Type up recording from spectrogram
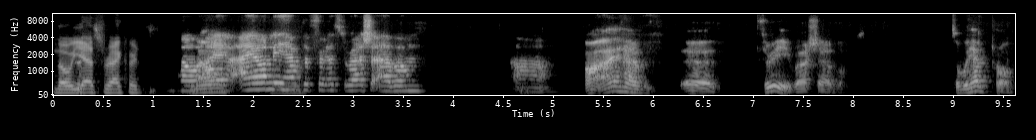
No yes records no, no, I, I only have the first Rush album. Uh, oh, I have uh, three Rush albums. So we have prog.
